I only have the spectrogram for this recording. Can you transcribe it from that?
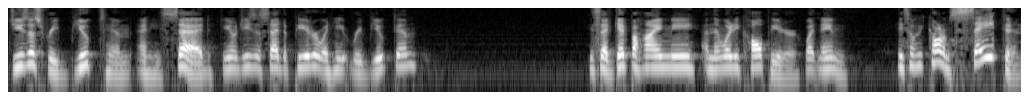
Jesus rebuked him and he said, Do you know what Jesus said to Peter when he rebuked him? He said, Get behind me. And then what did he call Peter? What name? He, so he called him Satan.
